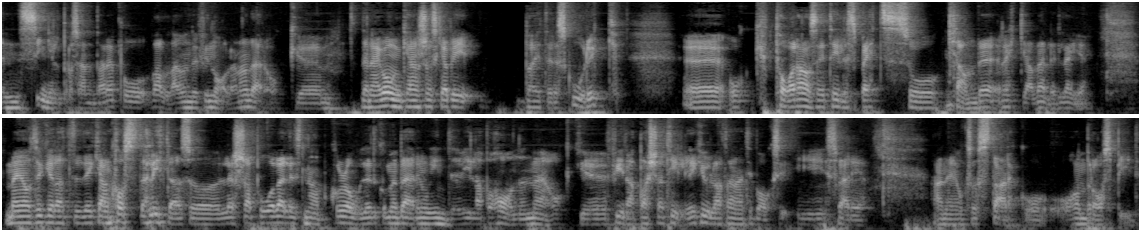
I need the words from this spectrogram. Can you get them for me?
en singelprocentare på Valla under finalerna där. Och eh, den här gången kanske ska bli, vad heter det, skoryck. Eh, och tar han sig till spets så kan det räcka väldigt länge. Men jag tycker att det kan kosta lite alltså. Lesha på väldigt snabbt. Corroded kommer Berg nog inte vila på hanen med och eh, Fira Pasha till. Det är kul att han är tillbaka i, Sverige. Han är också stark och, och har en bra speed.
